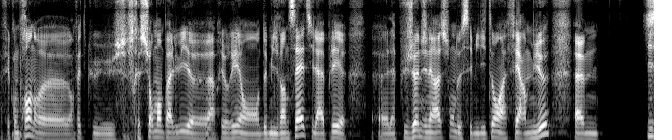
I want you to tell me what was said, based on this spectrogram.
a fait comprendre euh, en fait que ce serait sûrement pas lui euh, a priori en 2027. Il a appelé euh, la plus jeune génération de ses militants à faire mieux. Qui,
